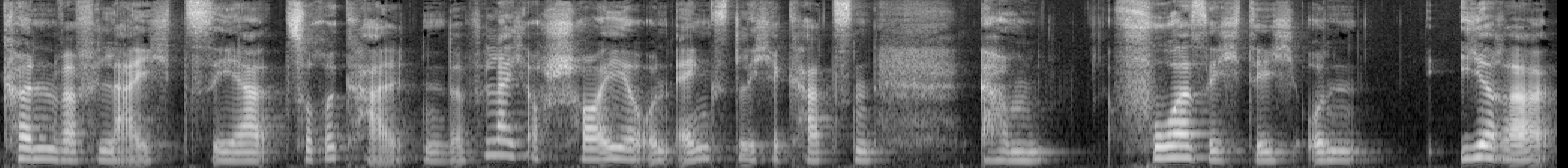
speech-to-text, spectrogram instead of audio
können wir vielleicht sehr zurückhaltende, vielleicht auch scheue und ängstliche Katzen ähm, vorsichtig und ihrer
